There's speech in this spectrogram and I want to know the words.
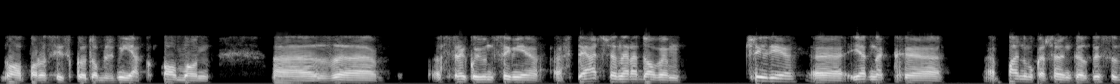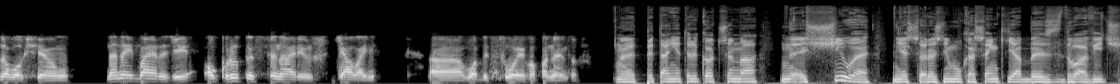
no po rosyjsku to brzmi jak OMON, z strajkującymi w Teatrze Narodowym, czyli jednak pan Łukaszenko zdecydował się najbardziej okrutny scenariusz działań e, wobec swoich oponentów. E, pytanie tylko, czy ma siłę jeszcze reżim Łukaszenki, aby zdławić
